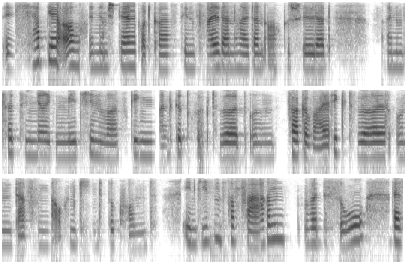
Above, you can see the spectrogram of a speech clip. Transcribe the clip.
ich habe ja auch in dem Stern-Podcast den Fall dann halt dann auch geschildert, einem 14-jährigen Mädchen, was gegen die Wand gedrückt wird und vergewaltigt wird und davon auch ein Kind bekommt. In diesem Verfahren wird es so, dass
